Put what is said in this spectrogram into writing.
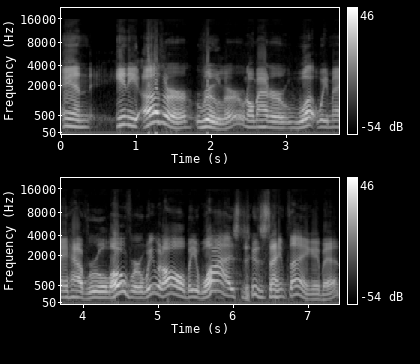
And any other ruler, no matter what we may have rule over, we would all be wise to do the same thing. Amen.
